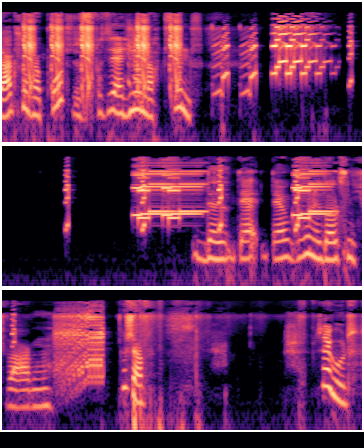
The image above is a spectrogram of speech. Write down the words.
Schlag schon kaputt. Das passiert eigentlich nur nach fünf. Der, der, der Grüne soll es nicht wagen. Geschafft. Sehr gut.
